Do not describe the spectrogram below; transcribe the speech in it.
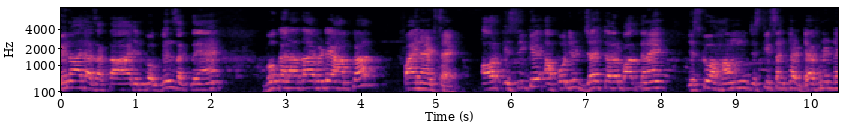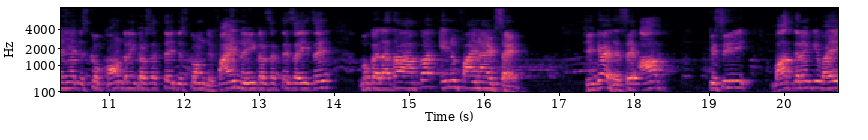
गिना जा सकता है जिनको गिन सकते हैं वो कहलाता है बेटे आपका फाइनाइट सेट और इसी के अपोजिट जस्ट अगर बात करें जिसको हम जिसकी संख्या डेफिनेट नहीं है जिसको काउंट नहीं कर सकते जिसको हम डिफाइन नहीं कर सकते सही से वो कहलाता है आपका इनफाइनाइट सेट ठीक है जैसे आप किसी बात करें कि भाई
